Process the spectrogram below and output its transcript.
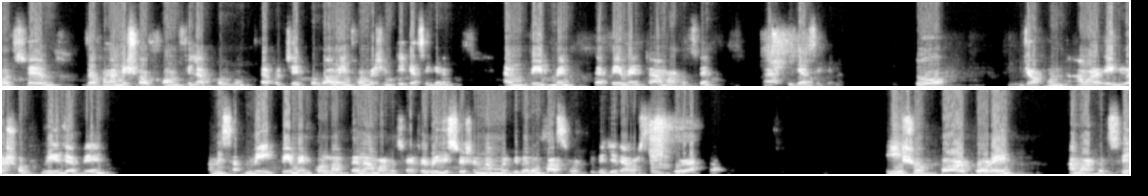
হচ্ছে যখন আমি সব ফর্ম ফিল আপ করব, তারপর চেক করব আমার ইনফরমেশন ঠিক আছে কিনা এবং পেমেন্ট পেমেন্টটা আমার হচ্ছে ঠিক আছে কিনা। তো যখন আমার এগুলো সব হয়ে যাবে আমি মেক পেমেন্ট করলাম, তাহলে আমার হচ্ছে একটা রেজিস্ট্রেশন নাম্বার দিবে এবং পাসওয়ার্ড দিবে, যেটা আমার সেভ করে রাখতে হবে। এইসব করার পরে আমার হচ্ছে,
